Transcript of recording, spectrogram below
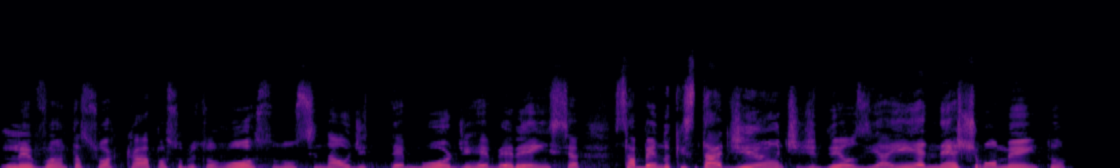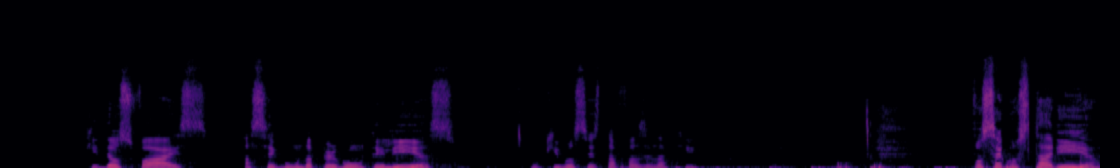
levanta sua capa sobre o seu rosto num sinal de temor, de reverência, sabendo que está diante de Deus, e aí é neste momento que Deus faz a segunda pergunta: Elias, o que você está fazendo aqui? Você gostaria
